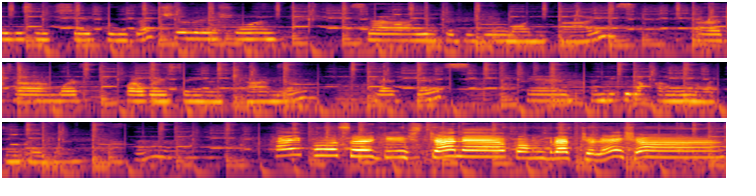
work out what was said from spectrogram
I just want to say congratulations sa yung pagiging monetize at uh, more power sa yung channel. God bless. And andito lang kami mga Team Ivan. Bye! Hi po, Sir G's channel. Congratulations!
